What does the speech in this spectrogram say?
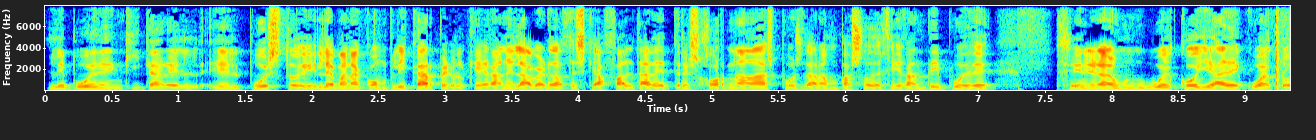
le pueden quitar el, puesto y le van a complicar, pero el que gane la verdad es que a falta de tres jornadas pues dará un paso de gigante y puede generar un hueco ya de cuatro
